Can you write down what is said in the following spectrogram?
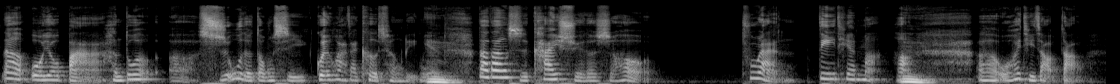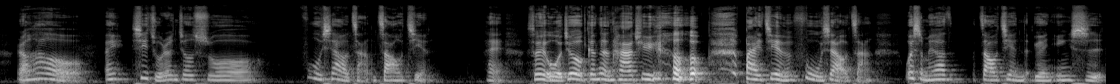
那我有把很多呃实物的东西规划在课程里面。嗯、那当时开学的时候，突然。第一天嘛，哈，嗯、呃，我会提早到，然后，哎，系主任就说副校长召见，嘿，所以我就跟着他去 拜见副校长。为什么要召见的原因是，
